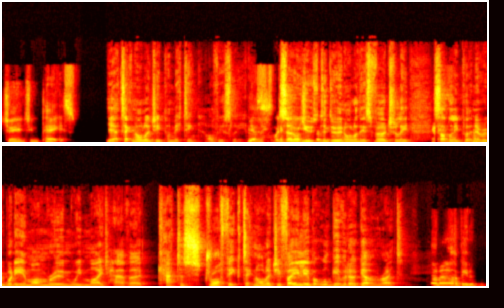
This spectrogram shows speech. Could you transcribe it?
change in pace. Yeah, technology permitting, obviously. Yes, I mean, we're so used permitting. to doing all of this virtually. Suddenly putting everybody in one room, we might have a catastrophic technology failure, but we'll give it a go, right? No, no. I mean,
